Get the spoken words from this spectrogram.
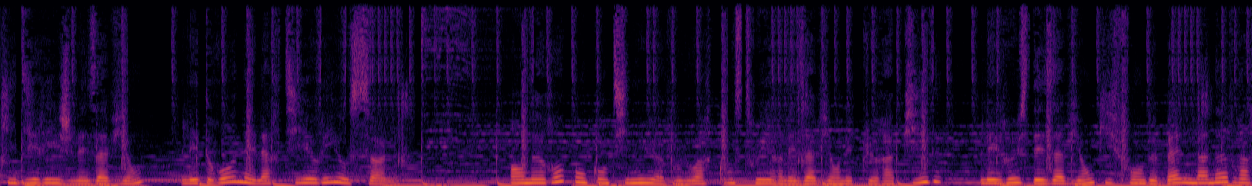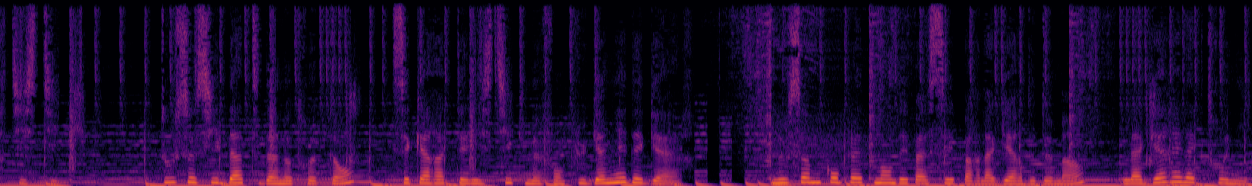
qui dirige les avions, les drones et l'artillerie au sol. En Europe on continue à vouloir construire les avions les plus rapides, les Russes des avions qui font de belles manœuvres artistiques. Tout ceci date d'un autre temps, ces caractéristiques ne font plus gagner des guerres. Nous sommes complètement dépassés par la guerre de demain, la guerre électronique.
